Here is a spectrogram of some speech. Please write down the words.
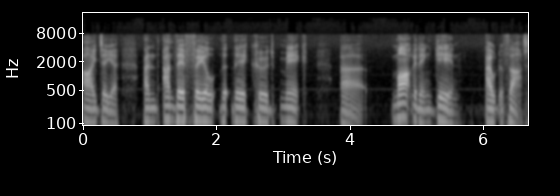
idea and, and they feel that they could make uh, marketing gain out of that.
